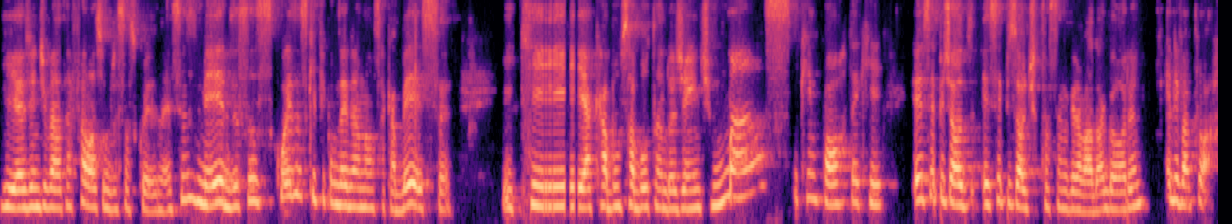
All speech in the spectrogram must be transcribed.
E a gente vai até falar sobre essas coisas, né? Esses medos, essas coisas que ficam dentro da nossa cabeça e que acabam sabotando a gente. Mas o que importa é que esse episódio, esse episódio que está sendo gravado agora, ele vai pro ar.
